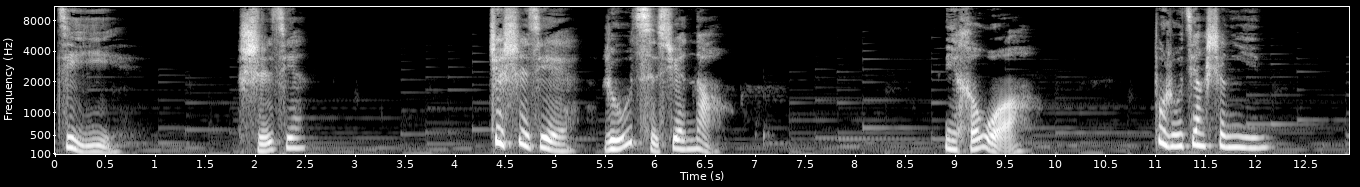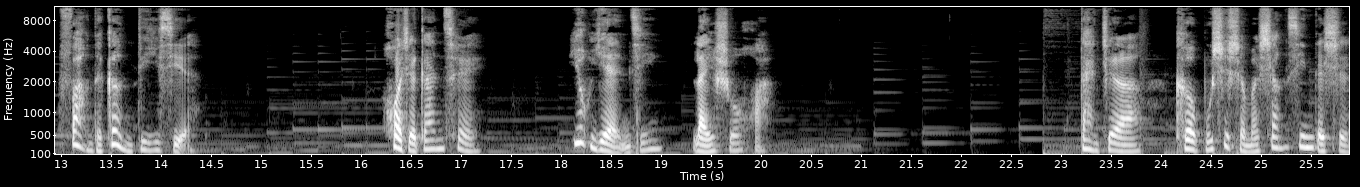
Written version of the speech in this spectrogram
记忆。时间，这世界如此喧闹，你和我不如将声音放得更低些，或者干脆用眼睛来说话。但这可不是什么伤心的事，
